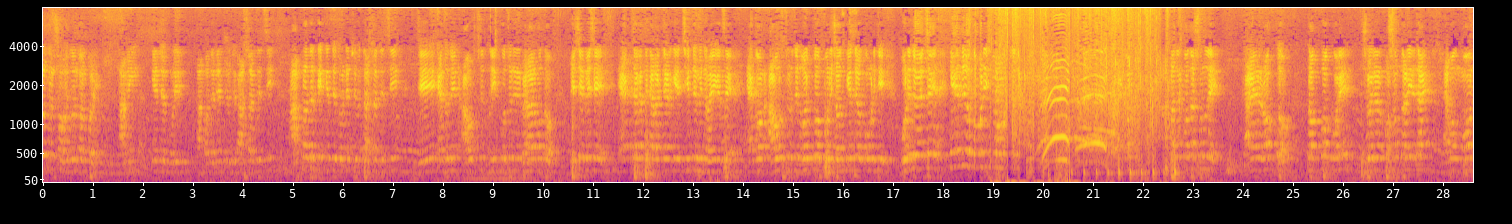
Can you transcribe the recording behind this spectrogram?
রকমের সহযোগিতা করে আমি কেন্দ্রীয় করি আপনাদের নেতৃত্বকে আশ্বাস দিচ্ছি। আপনাদেরকে কেন্দ্রীয় করি নেতৃত্বকে আশ্বাস দিচ্ছি যে, এতদিন আউটসোর্সিং কচুরির ভেড়ার মতো বেছে বেছে এক জায়গা থেকে আরেক জায়গায় গিয়ে ছিন্ন ভিন্ন হয়ে গেছে। এখন আউটসোর্সিং ঐক্য পরিষদ কেন্দ্রীয় কমিটি গঠিত হয়েছে। কেন্দ্রীয় কমিটি আপনাদের কথা শুনলে গায়ের রক্ত টকবক করে শরীরের পশম দাঁড়িয়ে যায় এবং মন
